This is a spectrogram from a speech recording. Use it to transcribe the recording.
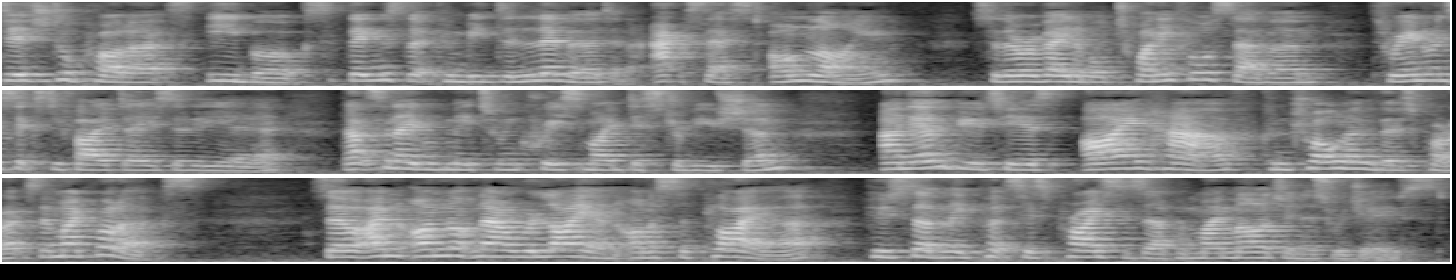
digital products, ebooks, things that can be delivered and accessed online. So they're available 24 7, 365 days of the year. That's enabled me to increase my distribution. And the other beauty is I have control over those products. They're my products. So I'm, I'm not now reliant on a supplier who suddenly puts his prices up and my margin is reduced.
